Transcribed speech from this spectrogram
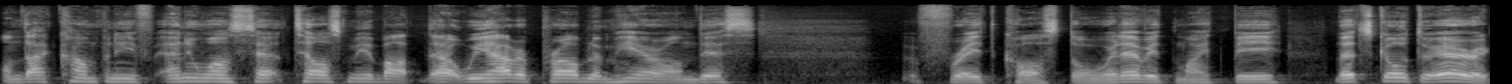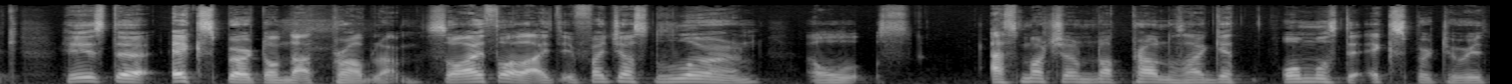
On that company, if anyone tells me about that, we have a problem here on this freight cost or whatever it might be, let's go to Eric. He's the expert on that problem. So I thought like, if I just learn as much on that problem as I get almost the expert to it,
